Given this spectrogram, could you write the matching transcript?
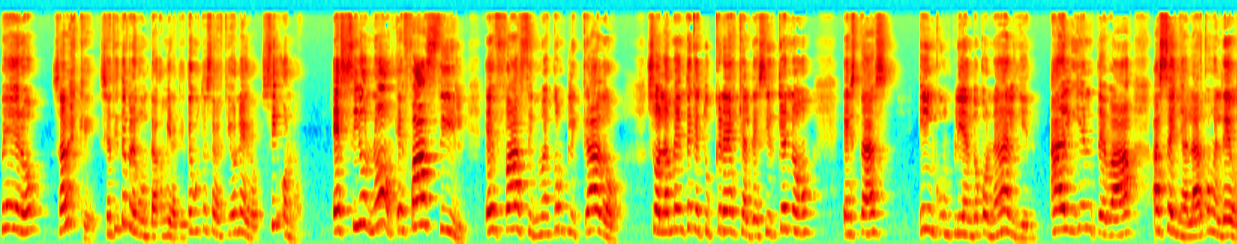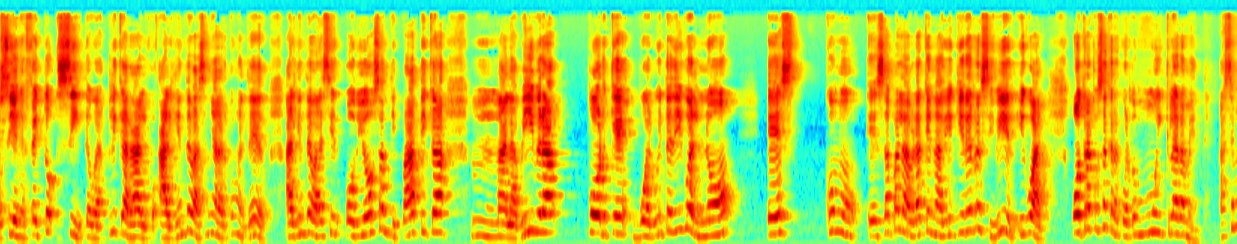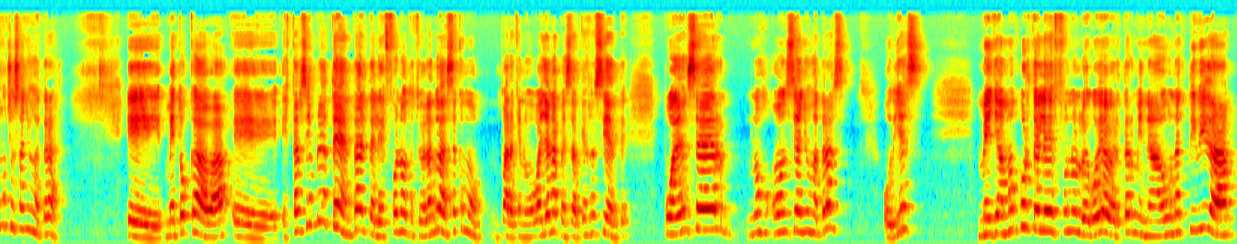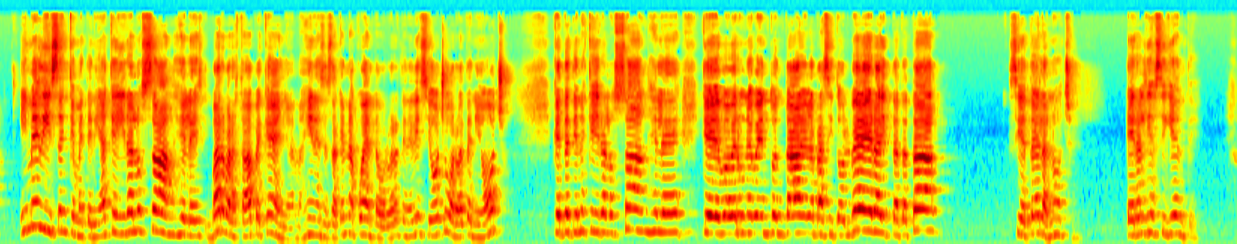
Pero, ¿sabes qué? Si a ti te preguntan, mira, ¿a ti te gusta ese vestido negro? ¿Sí o no? Es sí o no, es fácil, es fácil, no es complicado. Solamente que tú crees que al decir que no, estás incumpliendo con alguien. Alguien te va a señalar con el dedo. Sí, en efecto, sí, te voy a explicar algo. Alguien te va a señalar con el dedo. Alguien te va a decir odiosa, antipática, mm, mala vibra, porque vuelvo y te digo, el no es como esa palabra que nadie quiere recibir. Igual, otra cosa que recuerdo muy claramente, hace muchos años atrás, eh, me tocaba eh, estar siempre atenta al teléfono, te estoy hablando de hace como, para que no vayan a pensar que es reciente, pueden ser unos 11 años atrás o 10. Me llaman por teléfono luego de haber terminado una actividad y me dicen que me tenía que ir a Los Ángeles. Bárbara estaba pequeña, imagínense, saquen la cuenta, Bárbara tenía 18, Bárbara tenía 8 que te tienes que ir a Los Ángeles, que va a haber un evento en tal, en la Placita Olvera y ta, ta, ta. Siete de la noche. Era el día siguiente.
